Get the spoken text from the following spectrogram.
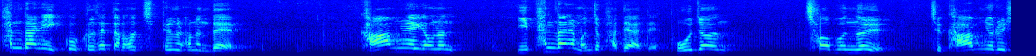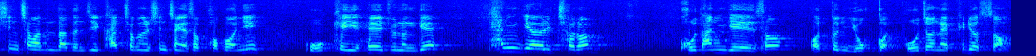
판단이 있고 그것에 따라서 집행을 하는데 가압류의 경우는 이 판단을 먼저 받아야 돼. 보전 처분을 즉 가압류를 신청한다든지 가처분을 신청해서 법원이 오케이 해주는 게 판결처럼 그 단계에서 어떤 요건, 보전의 필요성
